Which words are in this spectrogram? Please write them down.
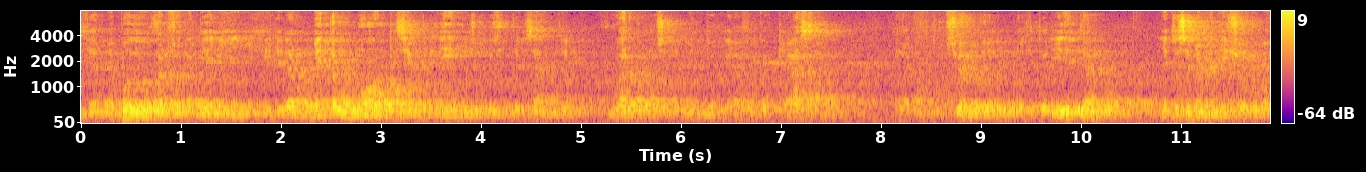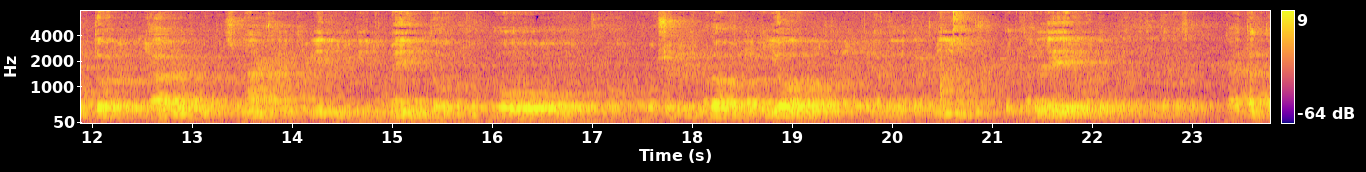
dije, me puedo dibujar yo también y, y generar un meta humor que siempre es lindo, siempre es interesante, jugar con los elementos gráficos que hacen a la construcción de la historieta. Y entonces me metí yo como autor y hablo con un personaje que viene y me pide un momento, o, o, o yo estoy enamorado con el guion, esperando detrás mío del tablero, bueno, las distintas cosas. Cada tanto.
